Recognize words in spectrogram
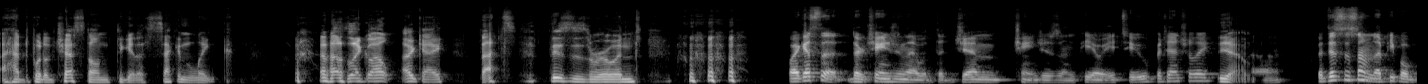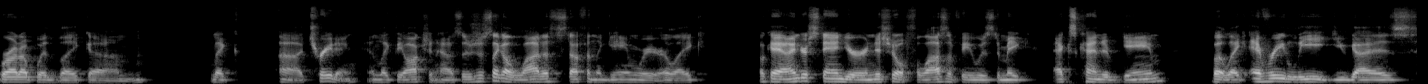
I had to put a chest on to get a second link. and I was like, well, okay, that's this is ruined. Well, I guess that they're changing that with the gem changes in PoE two potentially. yeah. But this is something that people brought up with like um like uh trading and like the auction house. There's just like a lot of stuff in the game where you're like, okay, I understand your initial philosophy was to make X kind of game, but like every league you guys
